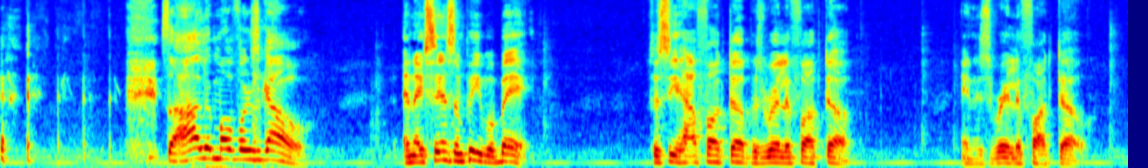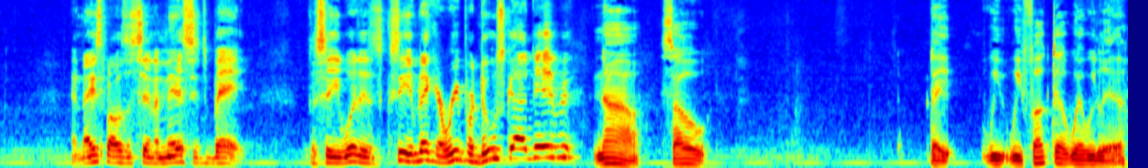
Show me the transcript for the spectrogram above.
so all them motherfuckers go. And they send some people back to see how fucked up is really fucked up. And it's really fucked up. And they supposed to send a message back to see what is see if they can reproduce, goddamn it. No, so they we we fucked up where we live.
